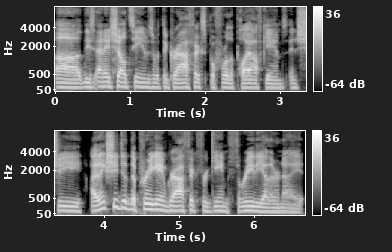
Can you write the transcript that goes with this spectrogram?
Uh, these NHL teams with the graphics before the playoff games. And she, I think she did the pregame graphic for game three the other night,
